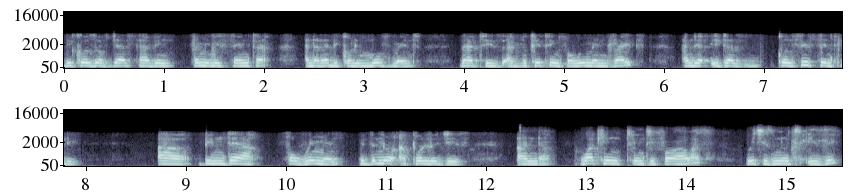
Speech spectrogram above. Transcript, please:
because of just having feminist center and a radical movement that is advocating for women's rights, and it has consistently uh, been there for women with no apologies and uh, working 24 hours, which is not easy.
